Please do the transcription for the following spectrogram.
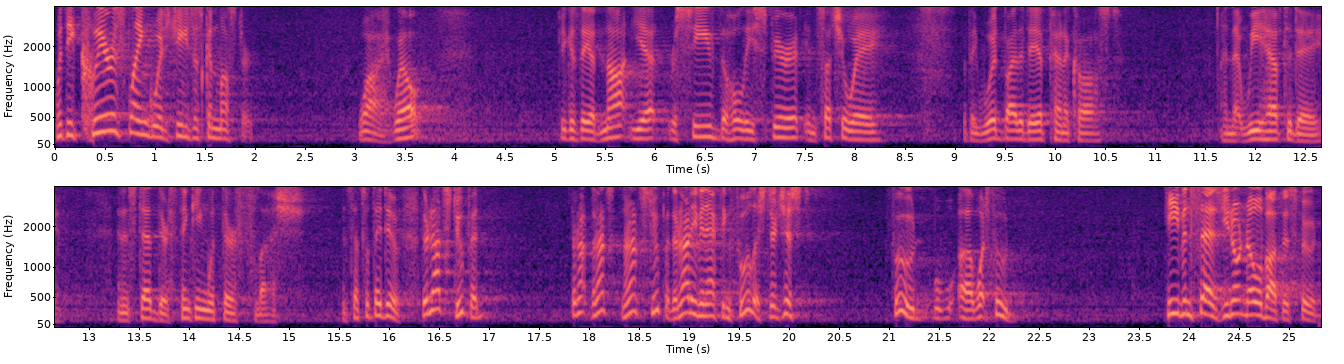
with the clearest language Jesus can muster. Why? Well, because they had not yet received the Holy Spirit in such a way that they would by the day of Pentecost and that we have today. And instead, they're thinking with their flesh. And so that's what they do. They're not stupid. They're not, they're not, they're not stupid. They're not even acting foolish. They're just food. Uh, what food? He even says, You don't know about this food.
